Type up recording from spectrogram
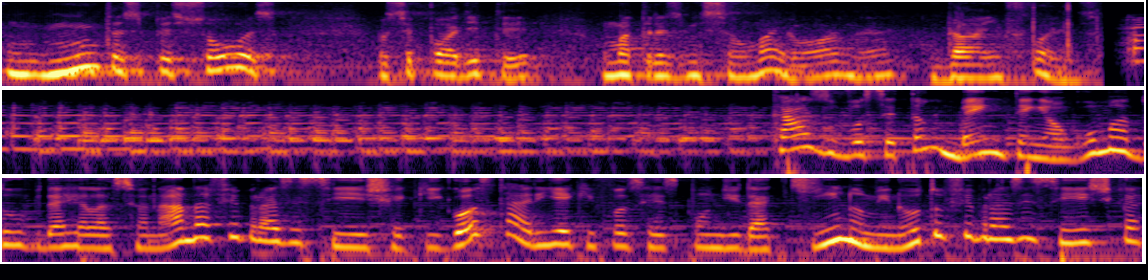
com muitas pessoas, você pode ter uma transmissão maior né, da influenza. Caso você também tenha alguma dúvida relacionada à fibrose cística que gostaria que fosse respondida aqui no Minuto Fibrose Cística,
